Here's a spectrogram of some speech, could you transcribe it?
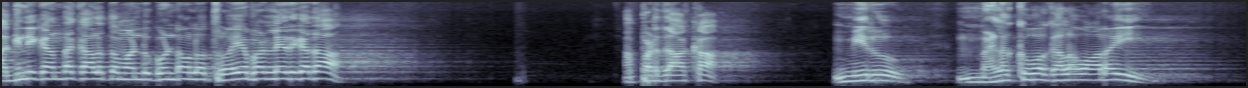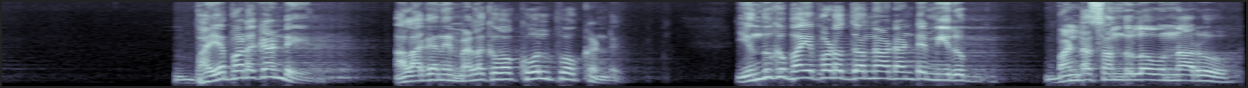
అగ్నిగంధకాలతో మండుగుండంలో త్రోయబడలేదు కదా. అప్పటిదాకా మీరు మెళకువ గలవారై భయపడకండి. అలాగని మెళకువ కోల్పోకండి. ఎందుకు భయపడొద్దు అన్నాడంటే మీరు బండ సందులో ఉన్నారు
